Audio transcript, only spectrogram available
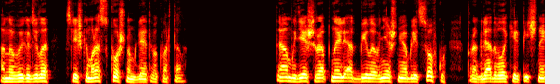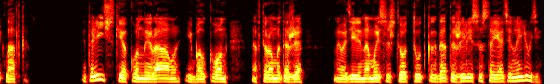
Оно выглядело слишком роскошным для этого квартала. Там, где шрапнель отбила внешнюю облицовку, проглядывала кирпичная кладка. Металлические оконные рамы и балкон на втором этаже наводили на мысль, что тут когда-то жили состоятельные люди.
